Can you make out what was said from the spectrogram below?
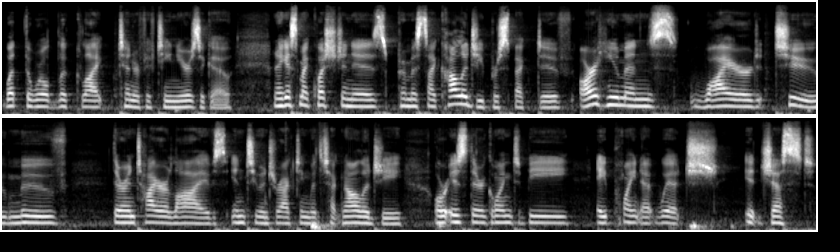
what the world looked like 10 or 15 years ago. And I guess my question is from a psychology perspective, are humans wired to move their entire lives into interacting with technology, or is there going to be a point at which it just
